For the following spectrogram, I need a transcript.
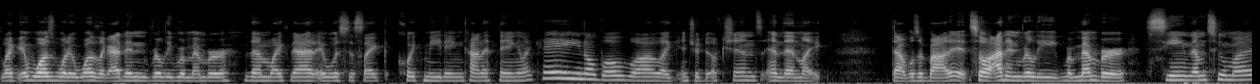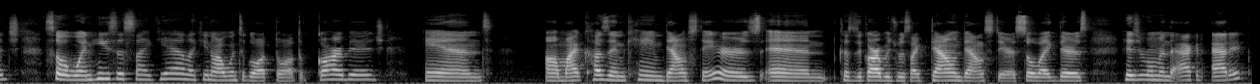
like it was what it was. Like I didn't really remember them like that. It was just like quick meeting kind of thing. Like hey, you know, blah blah blah, like introductions, and then like that was about it. So I didn't really remember seeing them too much. So when he's just like, yeah, like, you know, I went to go out, throw out the garbage and uh, my cousin came downstairs and because the garbage was like down downstairs. So like there's his room in the attic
